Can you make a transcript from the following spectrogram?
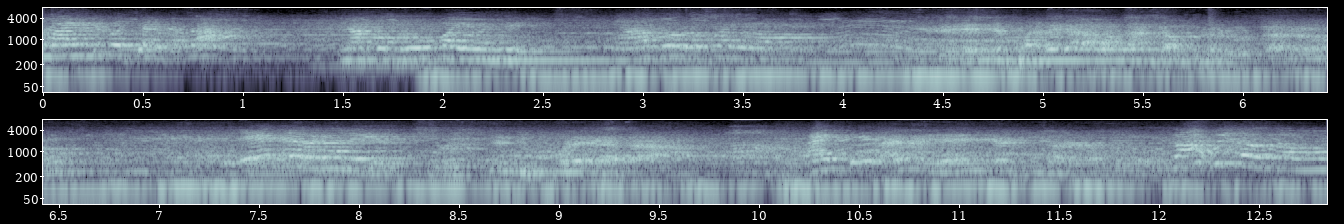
మా ఇంటికి వచ్చారు కదా? నాకు ఒక రూపాయి ఉంది నాకు రూపాయి ఇప్పుడు వచ్చింది ఇప్పుడే కదా. అయితే ఆయన ఏం చేస్తున్నారు? డబ్బులు కాఫీ తాగుతాము.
